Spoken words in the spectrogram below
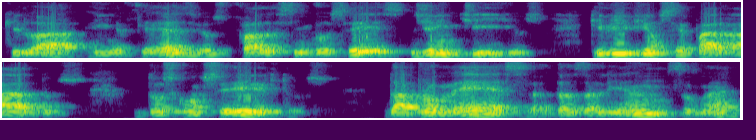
que lá em Efésios fala assim: vocês, gentios, que viviam separados dos concertos, da promessa, das alianças, né?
